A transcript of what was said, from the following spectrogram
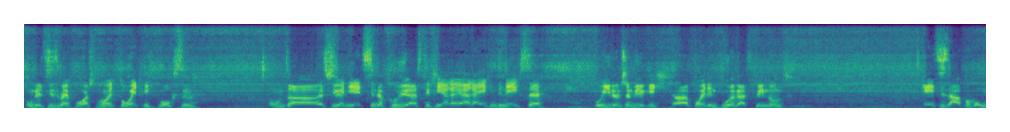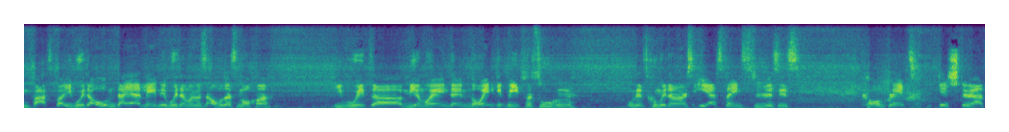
Und jetzt ist mein Vorsprung halt deutlich gewachsen. Und äh, sie werden jetzt in der Früh erst die Fähre erreichen, die nächste, wo ich dann schon wirklich äh, bald in Burgas bin. Und es ist einfach unfassbar. Ich wollte Abenteuer erleben, ich wollte mal was anderes machen. Ich wollte äh, mir mal in dem neuen Gebiet versuchen, und jetzt komme ich dann als Erster ins Ziel. Es ist komplett gestört,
